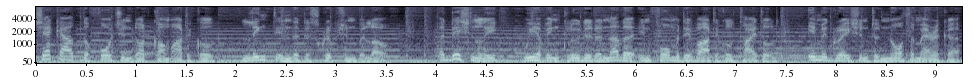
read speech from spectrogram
check out the Fortune.com article linked in the description below. Additionally, we have included another informative article titled Immigration to North America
